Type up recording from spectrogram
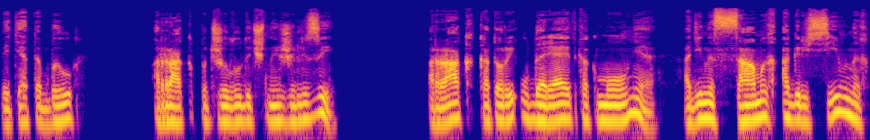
Ведь это был рак поджелудочной железы. Рак, который ударяет как молния, один из самых агрессивных.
